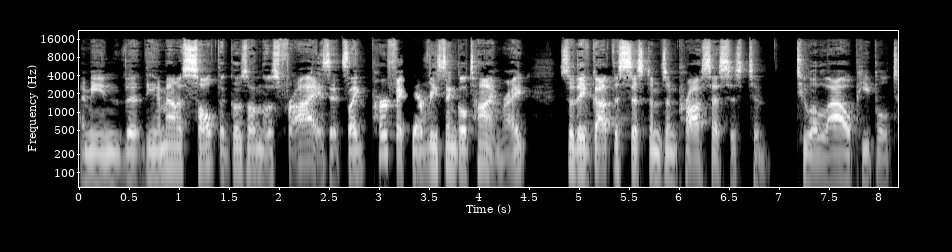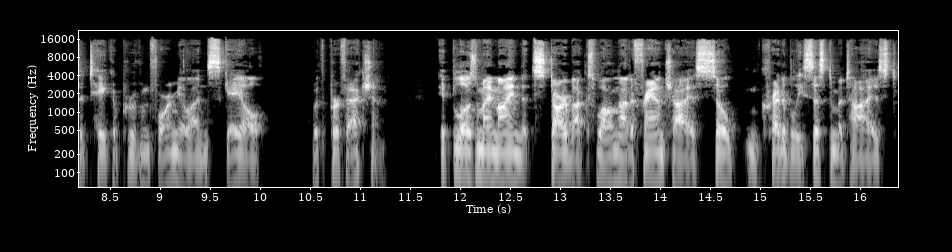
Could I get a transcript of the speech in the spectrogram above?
I mean, the the amount of salt that goes on those fries, it's like perfect every single time, right? So they've got the systems and processes to to allow people to take a proven formula and scale with perfection. It blows my mind that Starbucks, while not a franchise, so incredibly systematized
